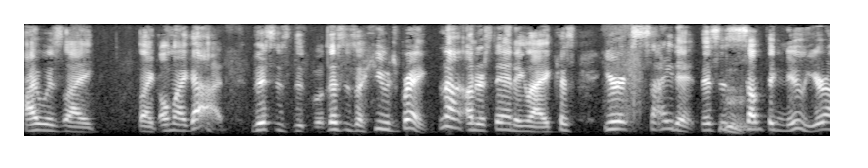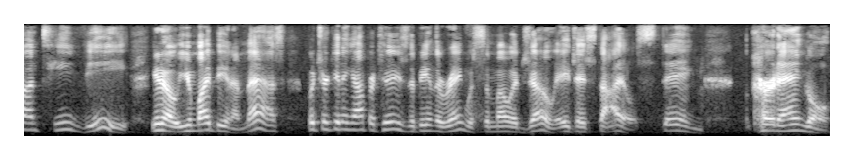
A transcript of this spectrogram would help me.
I was like, like, oh my god, this is the this is a huge break. Not understanding like because you're excited. This is hmm. something new. You're on TV. You know, you might be in a mess, but you're getting opportunities to be in the ring with Samoa Joe, AJ Styles, Sting. Kurt Angle,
